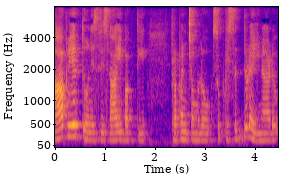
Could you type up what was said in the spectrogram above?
ఆ పేరుతోనే శ్రీ సాయి భక్తి ప్రపంచంలో సుప్రసిద్ధుడైనాడు.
